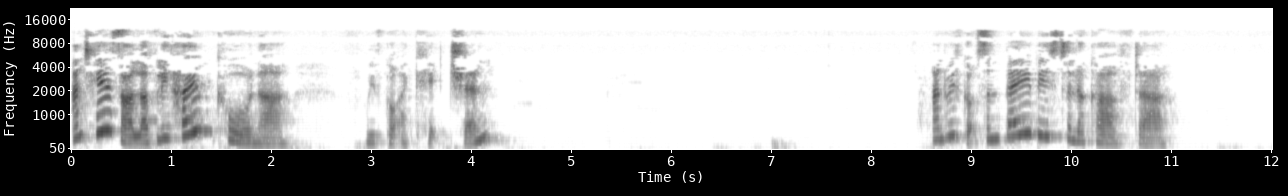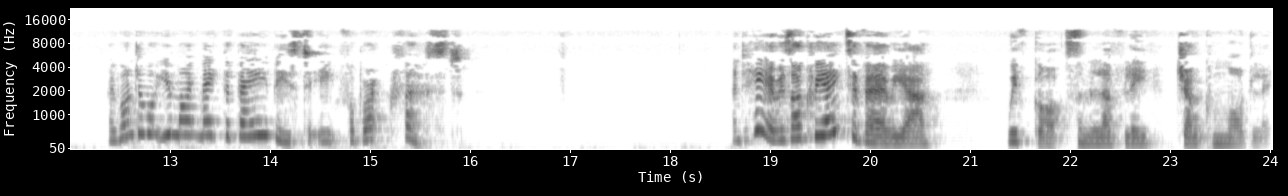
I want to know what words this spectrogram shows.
And here's our lovely home corner. We've got a kitchen. And we've got some babies to look after. I wonder what you might make the babies to eat for breakfast. And here is our creative area. We've got some lovely junk modelling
